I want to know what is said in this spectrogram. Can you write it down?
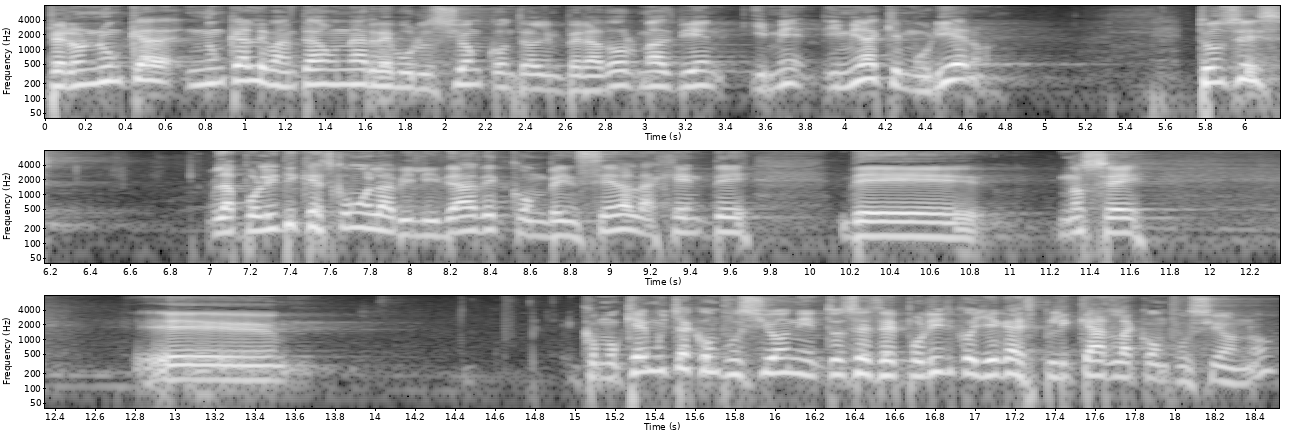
Pero nunca, nunca levantaron una revolución contra el emperador, más bien, y, mira que murieron. Entonces, la política es como la habilidad de convencer a la gente de, no sé, eh, como que hay mucha confusión y entonces el político llega a explicar la confusión, ¿no?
